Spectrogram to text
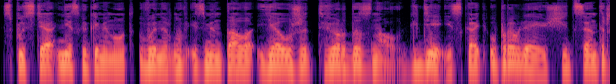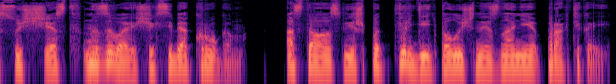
Спустя несколько минут, вынырнув из ментала, я уже твердо знал, где искать управляющий центр существ, называющих себя кругом. Осталось лишь подтвердить полученные знания практикой.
